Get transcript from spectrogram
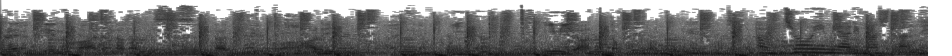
これっていうのがある中で進んだっていうのはある意味意味があったことだと思いましたあ超意味ありましたね。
